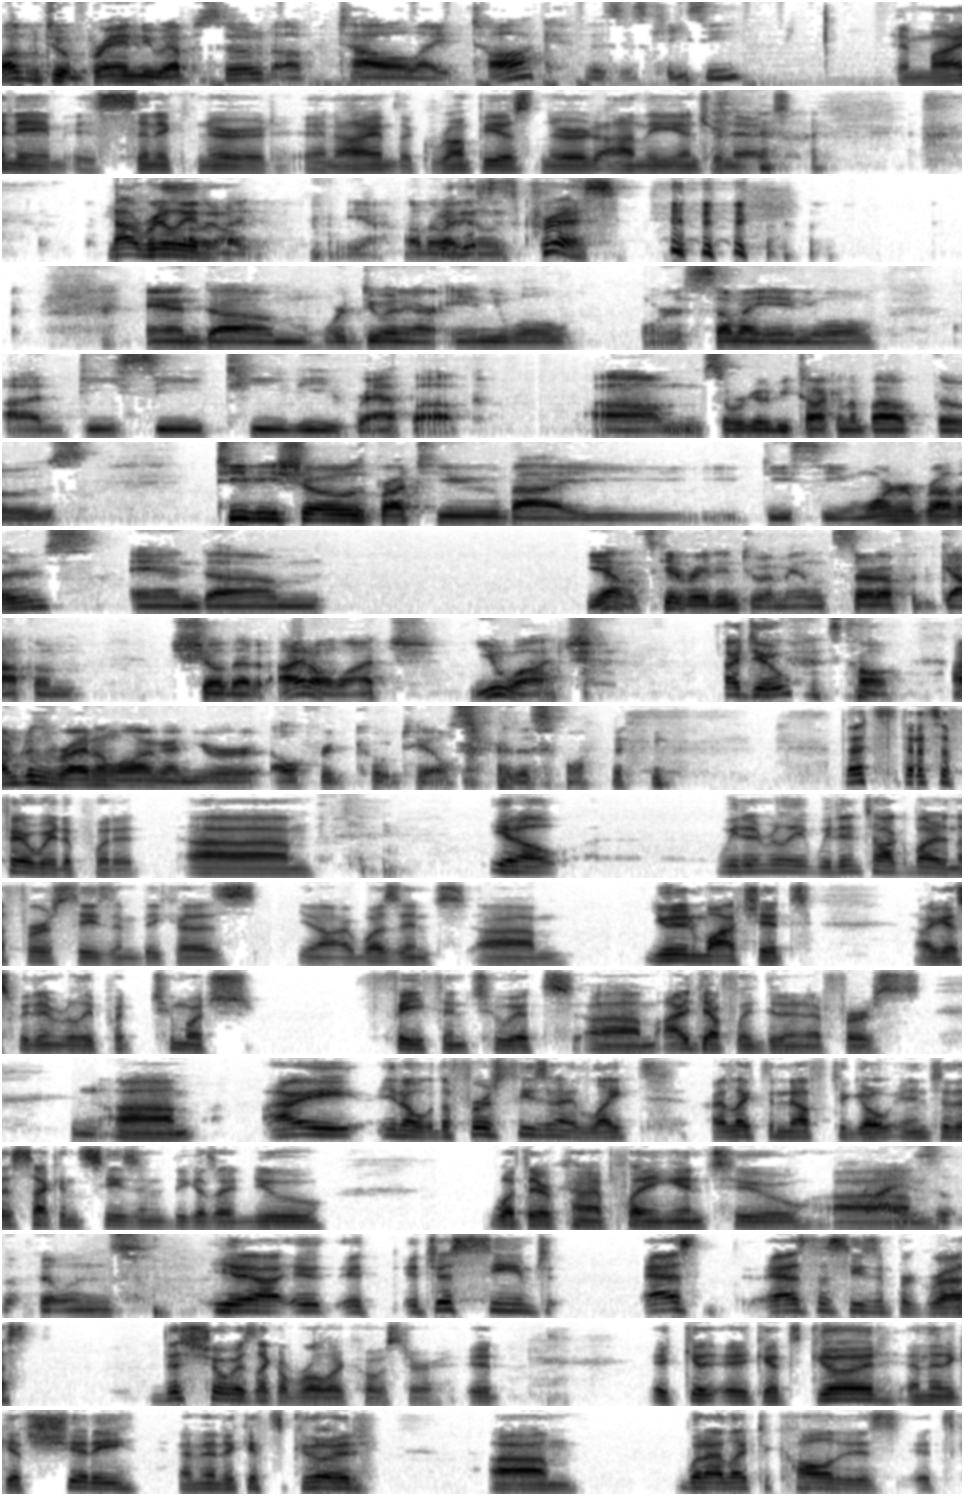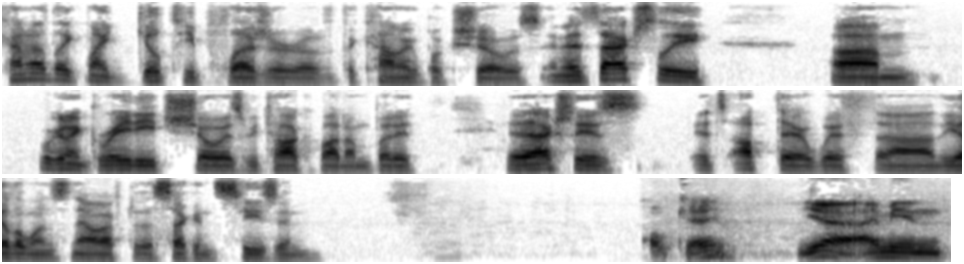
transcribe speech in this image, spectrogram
Welcome to a brand new episode of Towel Light Talk. This is Casey. And my name is Cynic Nerd, and I am the grumpiest nerd on the internet. Not really, though. Yeah, Hey, otherwise this is Chris. and um, we're doing our annual or semi-annual uh, DC TV wrap-up. Um, so we're going to be talking about those TV shows brought to you by DC Warner Brothers, and um, yeah, let's get right into it, man. Let's start off with Gotham, show that I don't watch, you watch. I do. So I'm just riding along on your Alfred coattails for this one. That's that's a fair way to put it. Um, you know, we didn't really we didn't talk about it in the first season because you know I wasn't. Um, you didn't watch it. I guess we didn't really put too much faith into it. Um, I definitely didn't at first. No. Um, I you know the first season I liked I liked enough to go into the second season because I knew what they were kind of playing into. Um, Rise of the Villains. yeah, it, it it just seemed as as the season progressed, this show is like a roller coaster. It it get, it gets good and then it gets shitty and then it gets good. Um, what I like to call it is it's kind of like my guilty pleasure of the comic book shows, and it's actually um, we're gonna grade each show as we talk about them, but it it actually is it's up there with uh, the other ones now after the second season. Okay. Yeah, I mean,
